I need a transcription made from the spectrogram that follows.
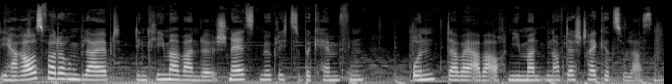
Die Herausforderung bleibt, den Klimawandel schnellstmöglich zu bekämpfen und dabei aber auch niemanden auf der Strecke zu lassen.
